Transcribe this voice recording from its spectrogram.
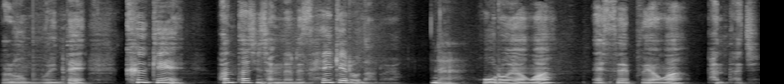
넓은 부분인데 크게 판타지 장르는 세 개로 나눠요. 네. 호러 영화, SF 영화, 판타지.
